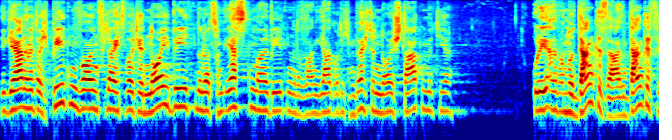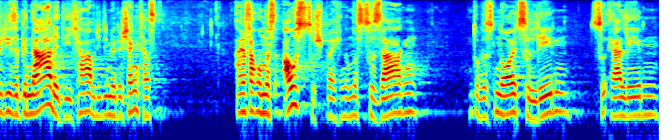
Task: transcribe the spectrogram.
die gerne mit euch beten wollen. Vielleicht wollt ihr neu beten oder zum ersten Mal beten oder sagen, ja Gott, ich möchte neu starten mit dir. Oder ihr einfach nur Danke sagen, danke für diese Gnade, die ich habe, die du mir geschenkt hast. Einfach um es auszusprechen, um es zu sagen und um es neu zu leben, zu erleben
